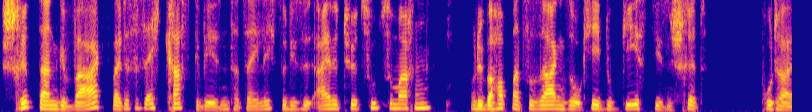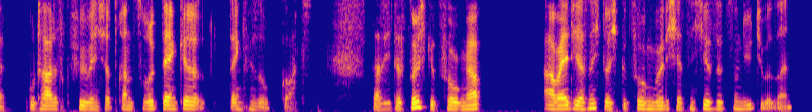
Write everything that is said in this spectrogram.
Schritt dann gewagt, weil das ist echt krass gewesen tatsächlich, so diese eine Tür zuzumachen und überhaupt mal zu sagen, so, okay, du gehst diesen Schritt. Brutal, brutales Gefühl, wenn ich daran zurückdenke, denke ich mir so, oh Gott, dass ich das durchgezogen habe. Aber hätte ich das nicht durchgezogen, würde ich jetzt nicht hier sitzen und YouTuber sein.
